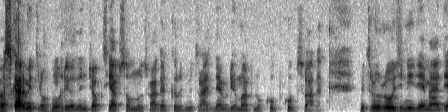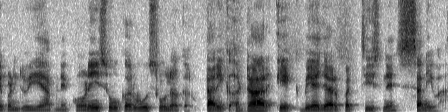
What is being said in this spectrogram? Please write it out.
નમસ્કાર મિત્રો, હું હરિવર્ધન ચોકસી, આપ સૌનું સ્વાગત કરું છું. મિત્રો, આજના વિડીયોમાં આપનું ખૂબ ખૂબ સ્વાગત. મિત્રો, રોજની જેમ આજે પણ જોઈએ આપને કોણે શું કરવું, શું ન કરવું. તારીખ અઢાર એક બે હજાર પચીસને શનિવાર.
